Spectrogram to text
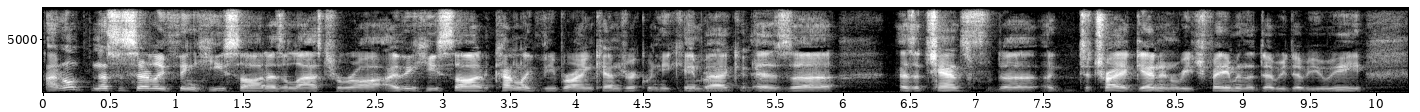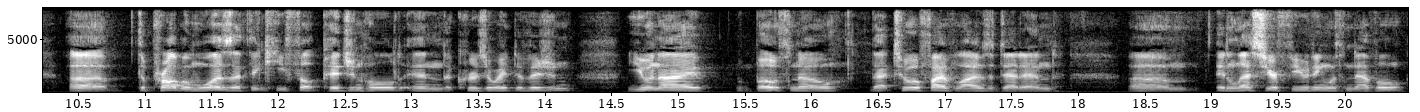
I don't necessarily think he saw it as a last hurrah. I think he saw it kind of like the Brian Kendrick when he came Brian back Kendrick. as a as a chance uh, uh, to try again and reach fame in the WWE. Uh, the problem was, I think he felt pigeonholed in the cruiserweight division. You and I both know that 205 Live's a dead end. Um, unless you're feuding with Neville,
